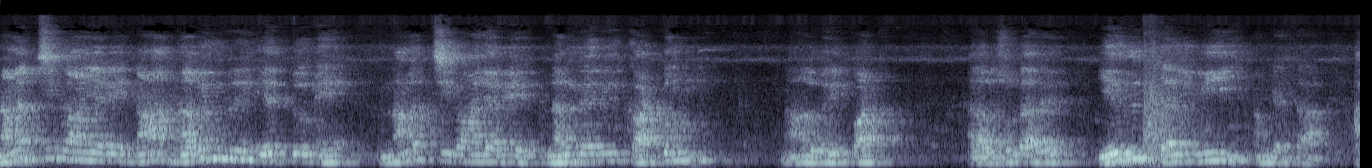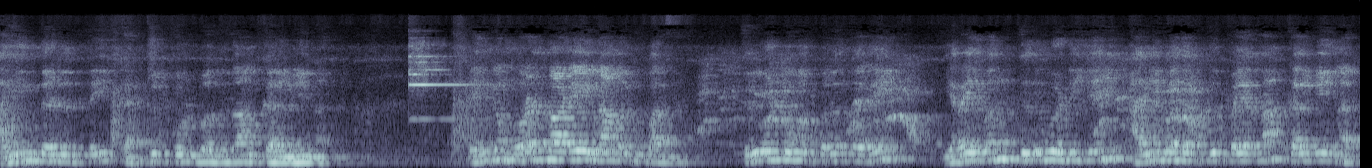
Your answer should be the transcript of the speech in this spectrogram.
நமச்சிவாயவே நான் நவின்று ஏத்துமே நமச்சிவாயவே நன்னெறி காட்டும். நாலு வரி பாட்டு அதாவது அவர் சொல்றாரு எது கல்வி? அப்படின்னு கேட்டா ஐந்தெழுத்தை கற்றுக்கொள்வதுதான் கல்வின்னு. எங்க முரண்பாடே இல்லாம இருக்கு பாருங்க. திருவள்ளுவர் பெருந்தகை இறைவன் திருவடியை அறிவதற்கு பெயர் தான் கல்வியினர்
